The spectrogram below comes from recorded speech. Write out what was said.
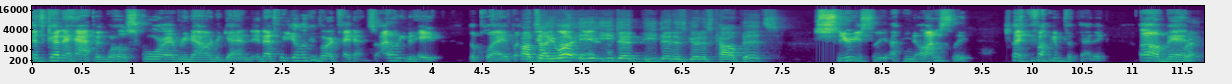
It's going to happen where he'll score every now and again. And that's what you're looking for at tight end. So I don't even hate the play. But I'll tell you what, he, he did he did as good as Kyle Pitts. seriously, I mean, honestly, like fucking pathetic. Oh man, Right.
